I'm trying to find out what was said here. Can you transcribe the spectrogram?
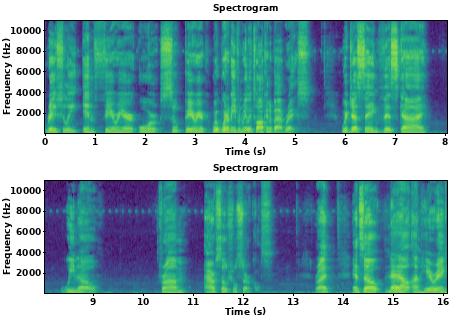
racially inferior or superior. We're, we're not even really talking about race. We're just saying this guy we know from our social circles, right? And so now I'm hearing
